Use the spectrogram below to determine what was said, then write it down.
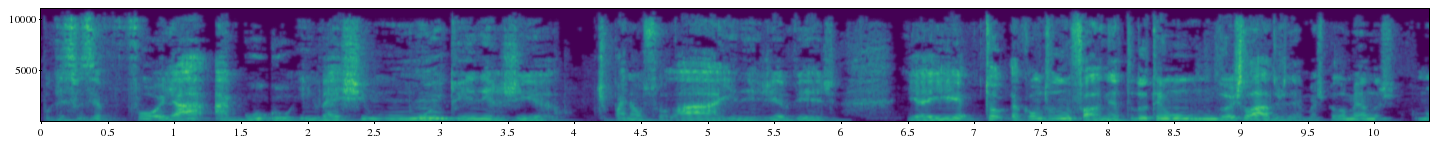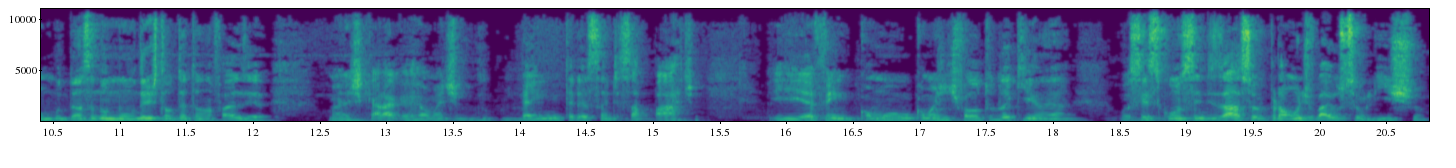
Porque se você for olhar, a Google investe muito em energia, de painel solar e energia verde. E aí, é como todo mundo fala, né? Tudo tem um, dois lados, né? Mas pelo menos uma mudança no mundo eles estão tentando fazer. Mas, caraca, é realmente bem interessante essa parte. E, enfim, como, como a gente falou tudo aqui, né? Você se conscientizar sobre para onde vai o seu lixo,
